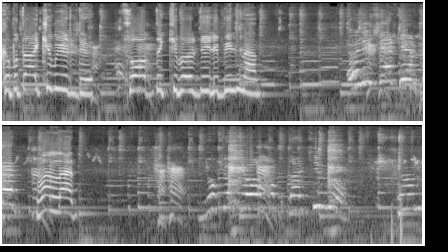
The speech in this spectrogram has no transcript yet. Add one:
Kapıda kim öldü? Şu anda kim öldüğünü bilmem. Öyle bir şey yapıyorum ben. Var lan. Yok yok yok. Kapıdan kim yok? Ben onu.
